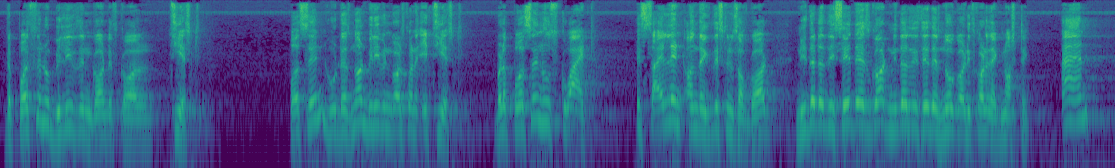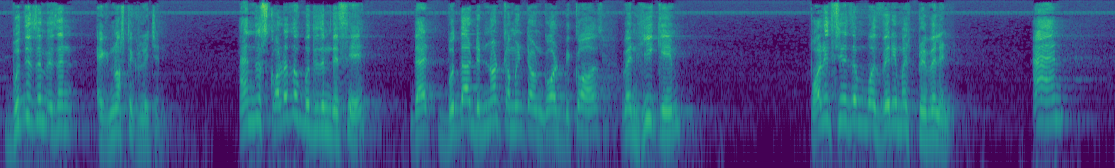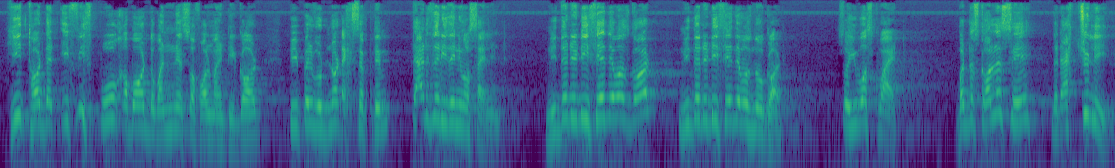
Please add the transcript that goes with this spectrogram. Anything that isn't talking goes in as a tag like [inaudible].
The person who believes in God is called theist. Person who does not believe in God is called an atheist. But a person who's quiet, is silent on the existence of God, neither does he say there is God, neither does he say there is no God, he's called an agnostic. And Buddhism is an agnostic religion. And the scholars of Buddhism, they say that Buddha did not comment on God because when he came, polytheism was very much prevalent. And he thought that if he spoke about the oneness of Almighty God, people would not accept him. That is the reason he was silent. Neither did he say there was God, neither did he say there was no God. So he was quiet. But the scholars say that actually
